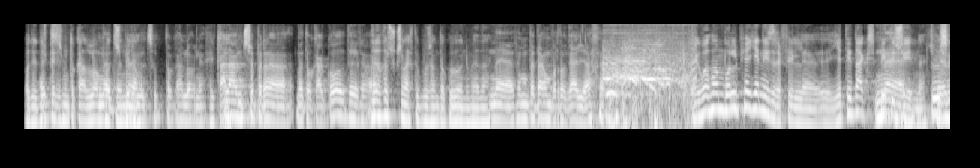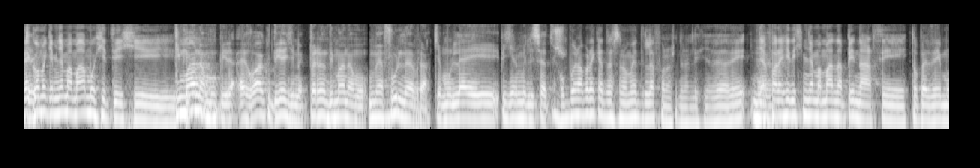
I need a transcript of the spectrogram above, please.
Ότι τους Έτσι. πήρες με το καλό. Ναι, οπότε, τους ναι. πήραμε το- το καλό, ναι. Καλά, αν τους έπαιρνα με το κακό, δεν θα. Δεν θα σου ξαναχτυπούσαν το κουδούνι μετά. Ναι, θα μου πετάγουν πορτοκάλια. Εγώ θα είμαι πολύ πιο αγενής, ρε φίλε. Γιατί εντάξει, σπίτι Ναι, σου είναι. τους Δηλαδή, και- ακόμα και μια μαμά μου έχει τύχει. τη μάνα μου πήρα. Εγώ άκου τι έγινε. Παίρνω τη μάνα μου με full νεύρα και μου λέει πήγαινε μίλησέ τους. Εγώ μπορεί να πάρει και την αστυνομία τηλέφωνο στην αλήθεια. Δηλαδή, Ναι. μια φορά έχει τύχει μια μαμά να πει να έρθει το παιδί μου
